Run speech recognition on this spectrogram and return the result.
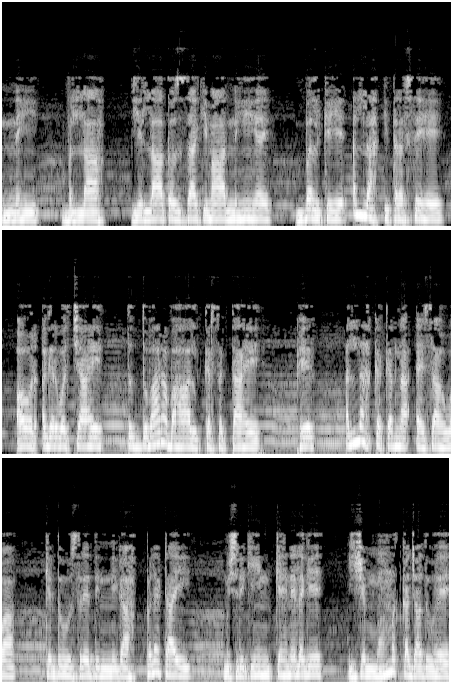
نہیں، واللہ، یہ لات و زا کی مار نہیں ہے۔ بلکہ یہ اللہ کی طرف سے ہے اور اگر وہ چاہے تو دوبارہ بحال کر سکتا ہے۔ پھر اللہ کا کرنا ایسا ہوا کہ دوسرے دن نگاہ پلٹ آئی۔ مشرقین کہنے لگے، یہ محمد کا جادو ہے۔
